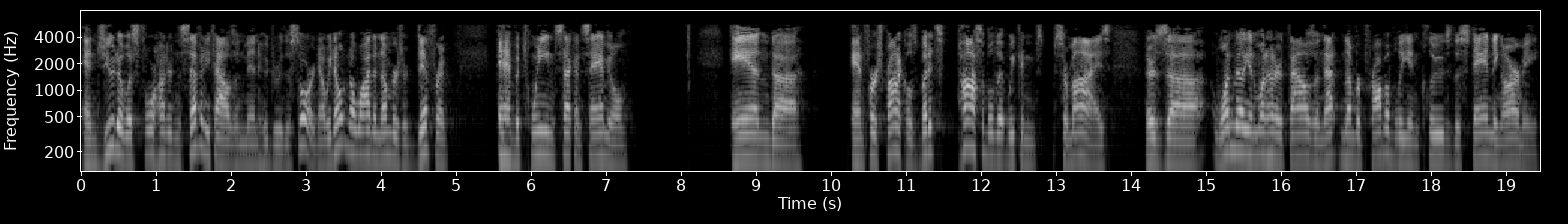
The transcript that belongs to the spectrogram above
and Judah was four hundred and seventy thousand men who drew the sword. Now we don't know why the numbers are different between Second Samuel and uh, and First Chronicles, but it's possible that we can surmise there's uh, one million one hundred thousand. That number probably includes the standing army,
